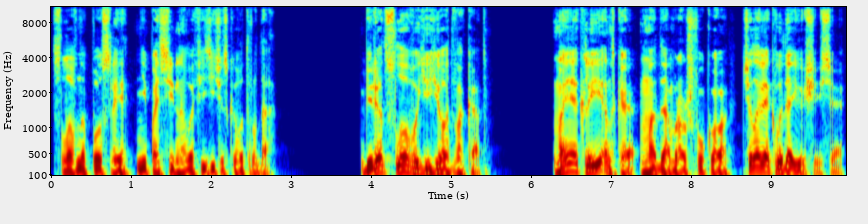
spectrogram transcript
словно после непосильного физического труда. Берет слово ее адвокат. «Моя клиентка, мадам Рошфуко, человек выдающийся.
